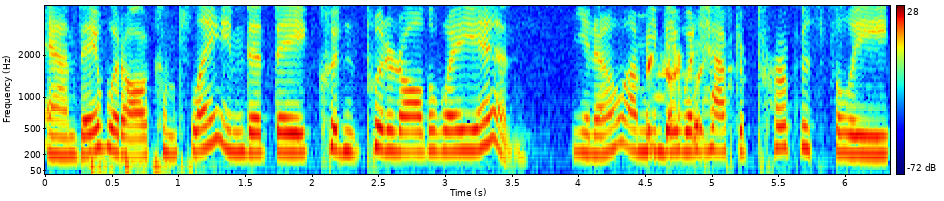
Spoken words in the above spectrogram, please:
And they would all complain that they couldn't put it all the way in. You know, I mean, they would have to purposefully,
